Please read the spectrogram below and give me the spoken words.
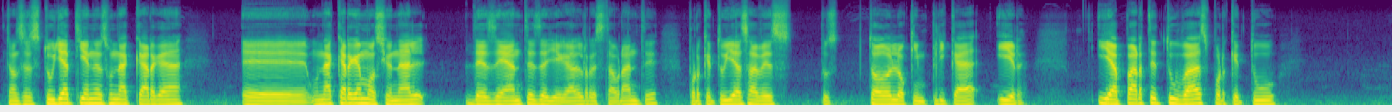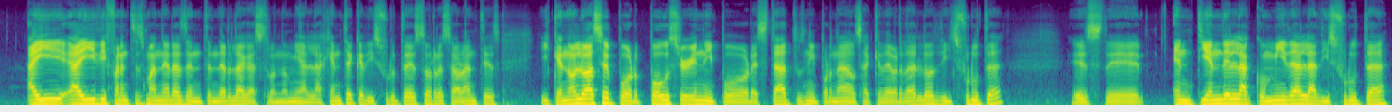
Entonces tú ya tienes una carga, eh, una carga emocional desde antes de llegar al restaurante, porque tú ya sabes pues, todo lo que implica ir. Y aparte tú vas porque tú hay, diferentes maneras de entender la gastronomía. La gente que disfruta de estos restaurantes y que no lo hace por poster, ni por estatus, ni por nada, o sea, que de verdad lo disfruta, este, entiende la comida, la disfruta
